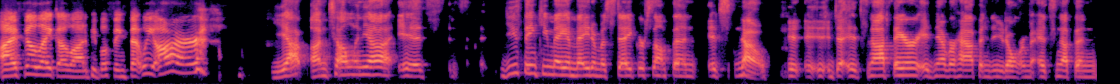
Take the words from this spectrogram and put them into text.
i feel like a lot of people think that we are. Yep i'm telling you it's you think you may have made a mistake or something it's no it, it, it it's not there it never happened you don't remember it's nothing.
